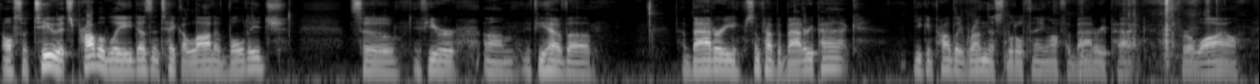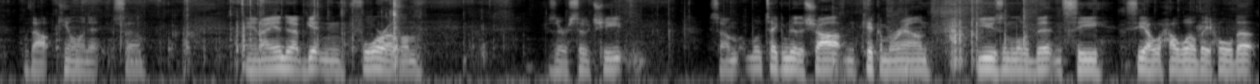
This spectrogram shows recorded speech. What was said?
also too, it's probably doesn't take a lot of voltage. So if you're, um, if you have a, a battery, some type of battery pack, you can probably run this little thing off a battery pack for a while without killing it. So, and I ended up getting four of them because they were so cheap. So I'm, we'll take them to the shop and kick them around, use them a little bit, and see see how, how well they hold up.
